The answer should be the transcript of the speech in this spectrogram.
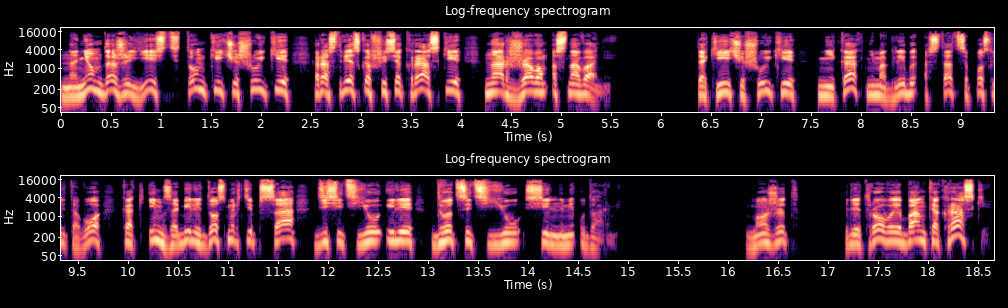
На нем даже есть тонкие чешуйки растрескавшейся краски на ржавом основании. Такие чешуйки никак не могли бы остаться после того, как им забили до смерти пса десятью или двадцатью сильными ударами. Может, литровая банка краски?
